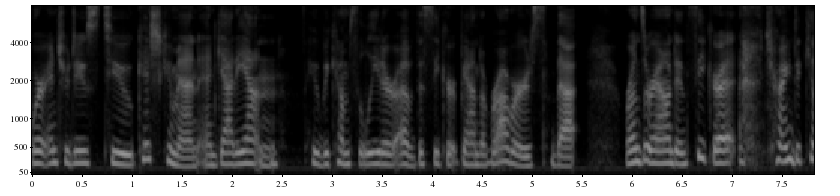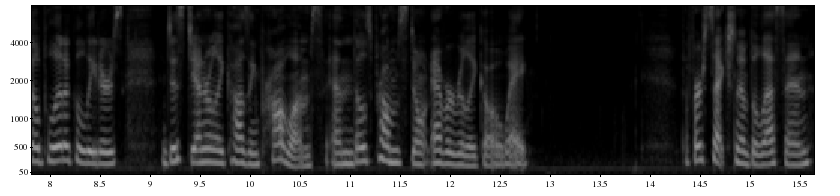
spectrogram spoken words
We're introduced to Kishkumen and Gadianton, who becomes the leader of the secret band of robbers that runs around in secret trying to kill political leaders and just generally causing problems, and those problems don't ever really go away. The first section of the lesson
